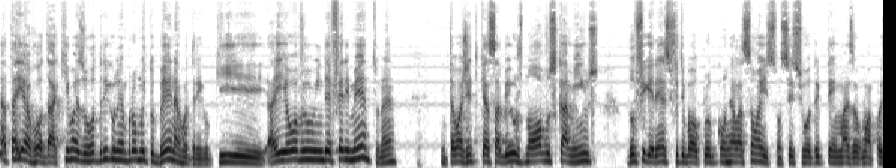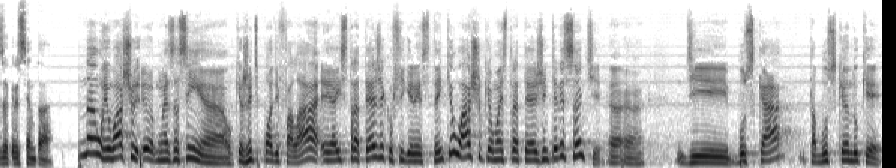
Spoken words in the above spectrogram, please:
Até ia rodar aqui, mas o Rodrigo lembrou muito bem, né, Rodrigo? Que aí houve um indeferimento, né? Então a gente quer saber os novos caminhos do Figueirense Futebol Clube com relação a isso. Não sei se o Rodrigo tem mais alguma coisa a acrescentar. Não, eu acho, mas assim, o que a gente pode falar é a estratégia que o Figueirense tem, que eu acho que é uma estratégia interessante de buscar, tá buscando o quê?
